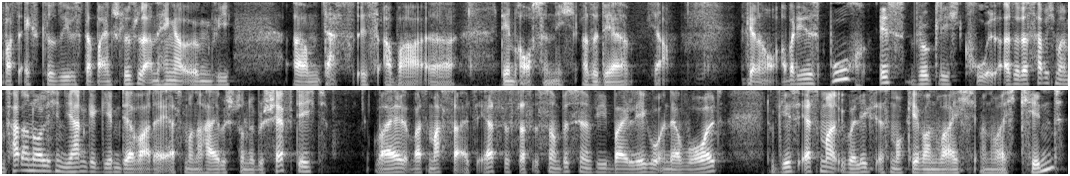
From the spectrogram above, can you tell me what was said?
was Exklusives dabei, ein Schlüsselanhänger irgendwie. Ähm, das ist aber, äh, den brauchst du nicht. Also der, ja, Genau, aber dieses Buch ist wirklich cool. Also das habe ich meinem Vater neulich in die Hand gegeben, der war da erstmal eine halbe Stunde beschäftigt. Weil was machst du als erstes? Das ist so ein bisschen wie bei Lego in der Vault. Du gehst erstmal, überlegst erstmal, okay, wann war ich, wann war ich Kind?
